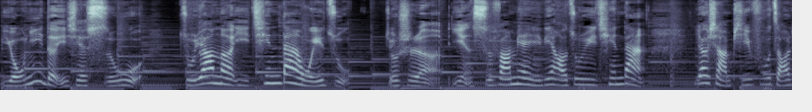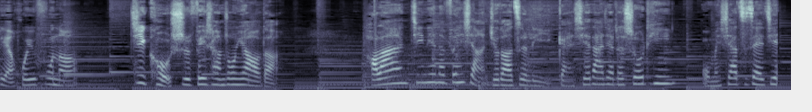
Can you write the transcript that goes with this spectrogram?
油腻的一些食物，主要呢以清淡为主，就是饮食方面一定要注意清淡。要想皮肤早点恢复呢，忌口是非常重要的。好啦，今天的分享就到这里，感谢大家的收听，我们下次再见。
